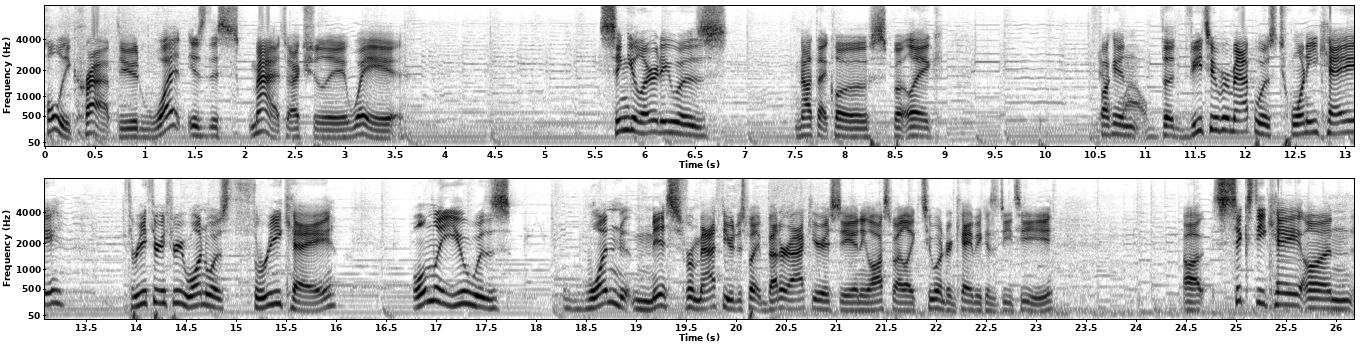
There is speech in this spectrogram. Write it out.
Holy crap, dude. What is this match actually? Wait. Singularity was not that close, but like fucking wow. the VTuber map was 20k, 3331 was 3k. Only you was one miss from Matthew despite better accuracy, and he lost by like 200k because DT. Uh, 60k on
